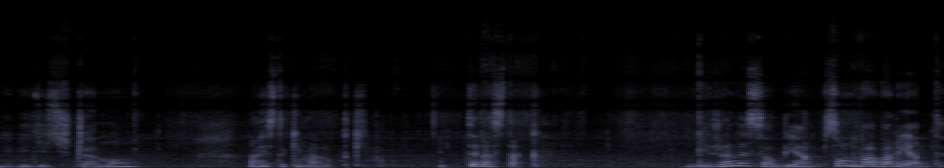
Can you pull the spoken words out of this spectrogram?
Nie wiedzieć czemu. On jest taki malutki. Teraz tak. Bierzemy sobie, są dwa warianty.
